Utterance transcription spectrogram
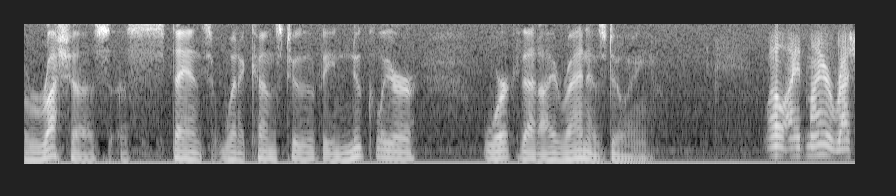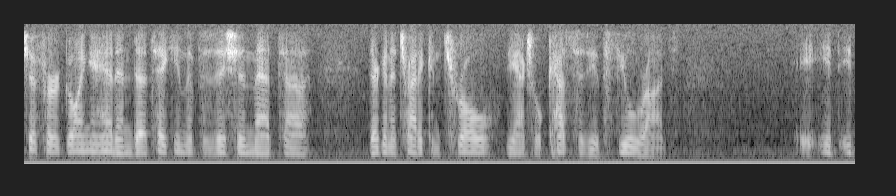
Russia's uh, stance when it comes to the nuclear work that Iran is doing? Well, I admire Russia for going ahead and uh, taking the position that uh, they're going to try to control the actual custody of the fuel rods. It, it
